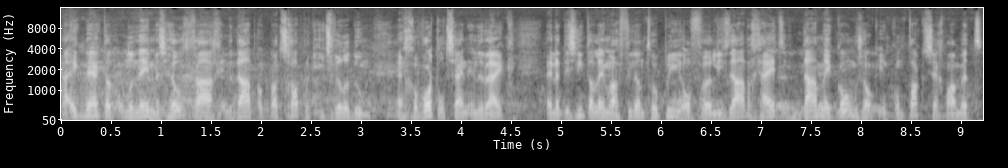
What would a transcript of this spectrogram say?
Nou, ik merk dat ondernemers heel graag inderdaad ook maatschappelijk iets willen doen. En geworteld zijn in de wijk. En dat is niet alleen maar filantropie of uh, liefdadigheid. Daarmee komen ze ook in contact zeg maar, met,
